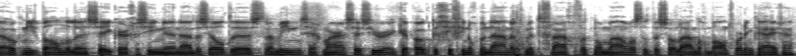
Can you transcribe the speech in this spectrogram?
Uh, ook niet behandelen, zeker gezien uh, na dezelfde stramien, zeg maar, zes uur. Ik heb ook de Giffy nog benaderd met de vraag of het normaal was dat we zo laat nog een beantwoording krijgen.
